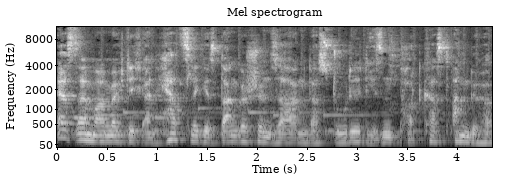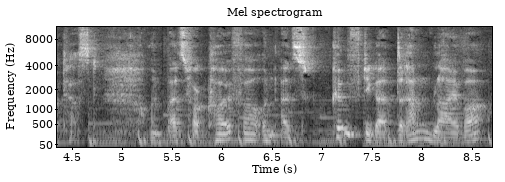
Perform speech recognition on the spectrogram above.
Erst einmal möchte ich ein herzliches Dankeschön sagen, dass du dir diesen Podcast angehört hast. Und als Verkäufer und als künftiger Dranbleiber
